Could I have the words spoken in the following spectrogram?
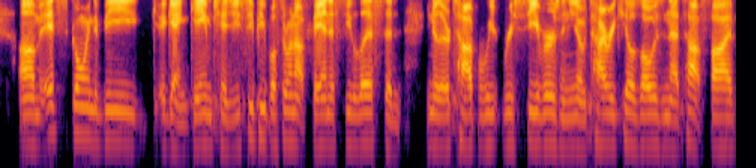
um, it's going to be again game changer. You see people throwing out fantasy lists and you know their top re- receivers, and you know Tyreek Hill is always in that top five.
